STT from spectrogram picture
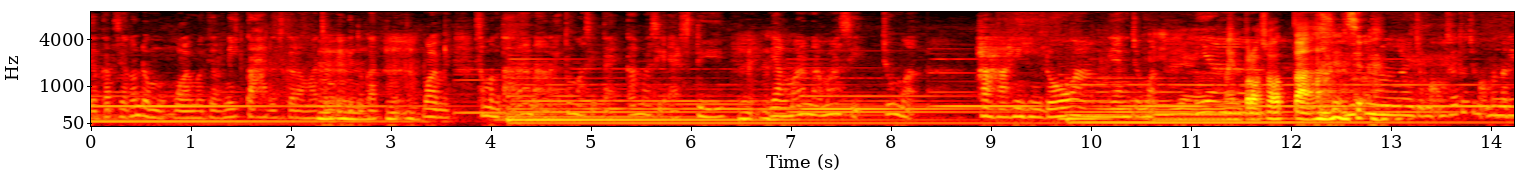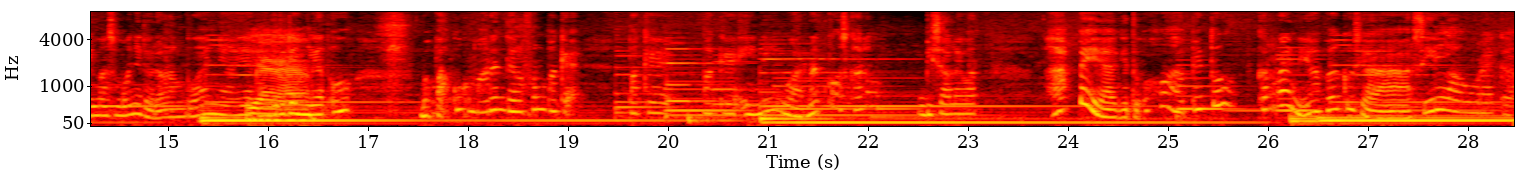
mikir kerja kan udah mu- mulai mikir nikah dan segala macam kayak gitu kan. Mulai sementara anak-anak itu masih TK masih SD Mm-mm. yang mana masih cuma hahaha hihi doang yang cuma iya, iya. main prosotan. Sih Mm, yang cuma maksudnya itu cuma menerima semuanya dari orang tuanya ya Iya. kan jadi dia ngeliat oh bapakku kemarin telepon pakai pakai pakai ini warnet kok sekarang bisa lewat HP ya? Gitu. Oh HP tuh keren ya bagus ya silau mereka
